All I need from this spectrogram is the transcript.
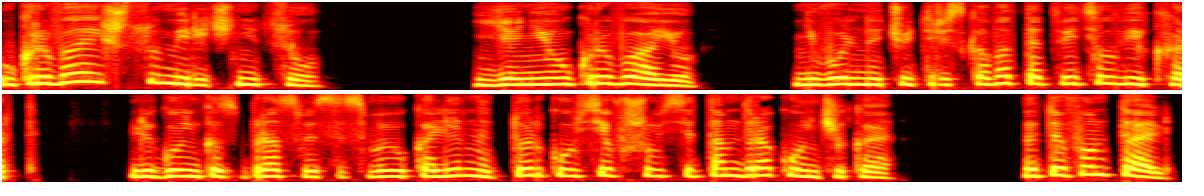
Укрываешь сумеречницу». «Я не укрываю», — невольно чуть рисковато ответил Викхард легонько сбрасывая со своего колена только усевшегося там дракончика. Это Фонталь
